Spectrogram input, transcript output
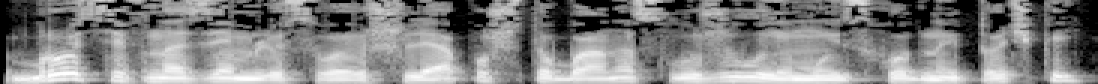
Бросив на землю свою шляпу, чтобы она служила ему исходной точкой,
